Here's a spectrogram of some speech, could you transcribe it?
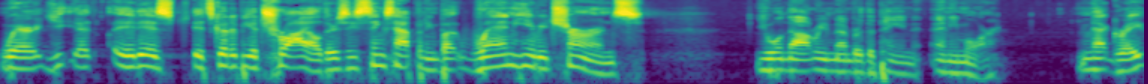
where you, it, it is it's going to be a trial there's these things happening but when he returns you will not remember the pain anymore isn't that great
